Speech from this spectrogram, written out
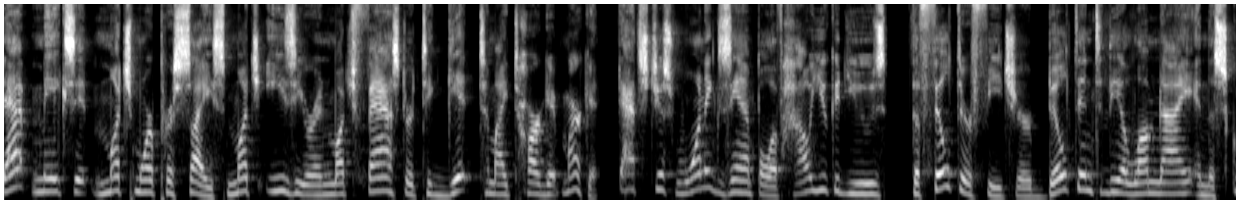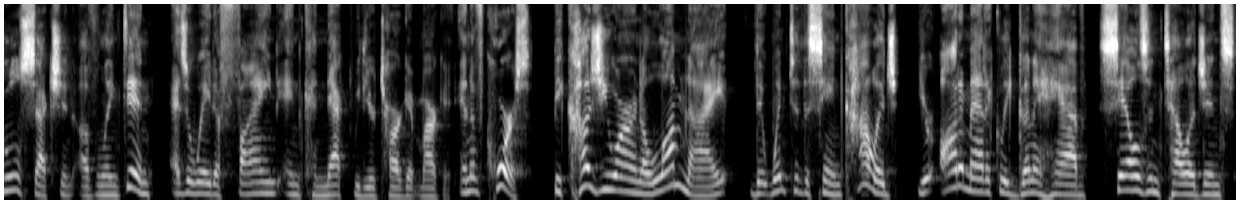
That makes it much more precise, much easier, and much faster to get to my target market. That's just one example of how you could use the filter feature built into the alumni and the school section of LinkedIn as a way to find and connect with your target market. And of course, because you are an alumni that went to the same college, you're automatically going to have sales intelligence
